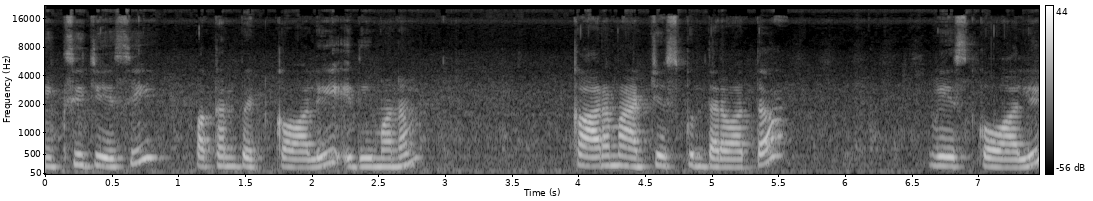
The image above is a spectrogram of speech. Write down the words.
మిక్సీ చేసి పక్కన పెట్టుకోవాలి. ఇది మనం కారం యాడ్ చేసుకున్న తర్వాత వేసుకోవాలి.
